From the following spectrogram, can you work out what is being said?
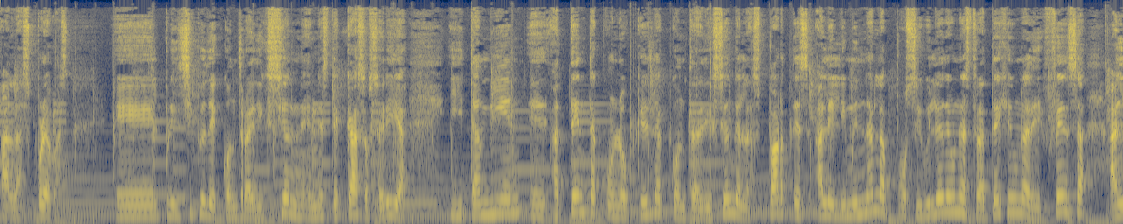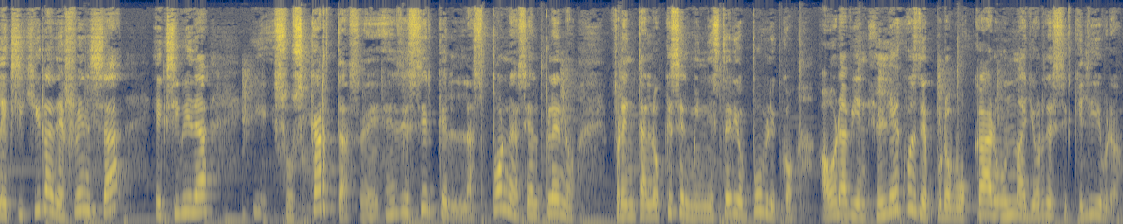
a las pruebas el principio de contradicción en este caso sería y también eh, atenta con lo que es la contradicción de las partes al eliminar la posibilidad de una estrategia de una defensa al exigir la defensa exhibida sus cartas, eh, es decir, que las pone hacia el Pleno frente a lo que es el Ministerio Público. Ahora bien, lejos de provocar un mayor desequilibrio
